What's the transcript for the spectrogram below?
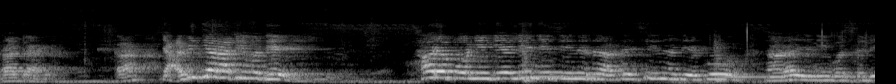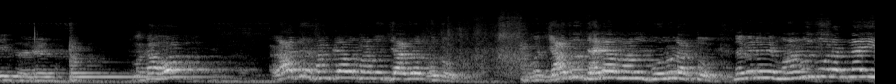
रात्र आहे. का? त्या अविद्या रात्रीमध्ये हर पोनी गेली नितीन रातशी न देखो नारायणी बसली घर. मग का हो? रात्र संपल्यावर माणूस जागृत होतो. मग जागृत झाल्यावर माणूस बोलू लागतो. नवे नवे माणूस बोलत नाही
